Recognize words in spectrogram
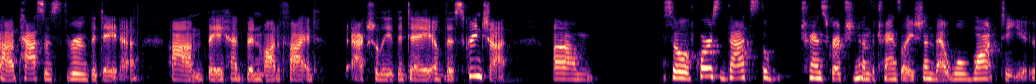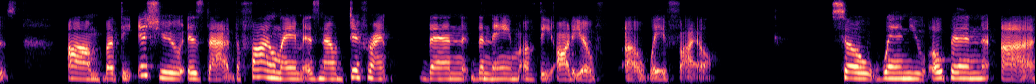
uh, passes through the data. Um, they had been modified actually the day of the screenshot. Um, so of course, that's the transcription and the translation that we'll want to use. Um, but the issue is that the file name is now different than the name of the audio uh, wave file. So when you open uh,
